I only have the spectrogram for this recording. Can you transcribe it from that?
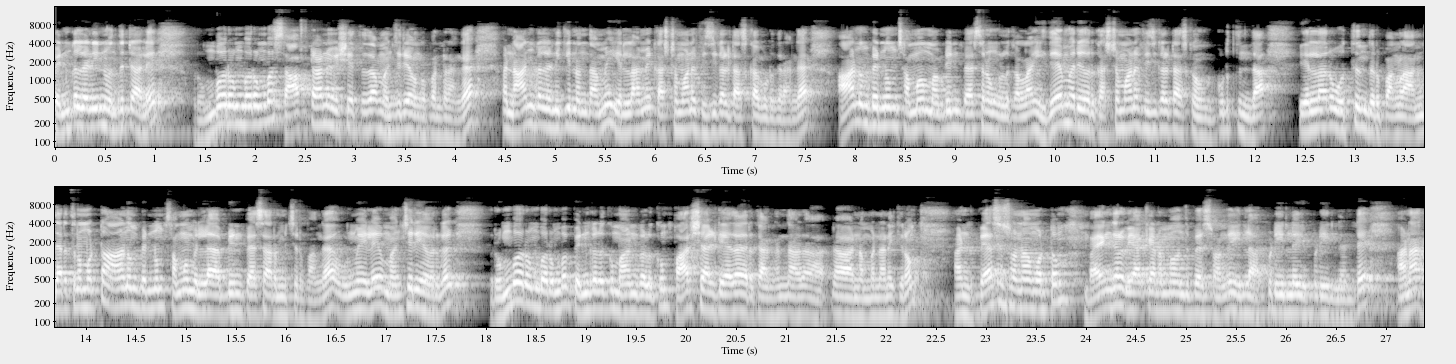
பெண்கள் அணின்னு வந்துட்டாலே ரொம்ப ரொம்ப ரொம்ப சாஃப்டான விஷயத்தை தான் மஞ்சரி அவங்க பண்ணுறாங்க ஆண்கள் அணிக்குன்னு வந்தாமல் எல்லாமே கஷ்டமான ஃபிசிக்கல் டாஸ்க்காக கொடுக்குறாங்க. ஆணும் பெண்ணும் சமம் அப்படின்னு பேசுகிறவங்களுக்கெல்லாம் இதே மாதிரி ஒரு கஷ்டமான ஃபிசிக்கல் டாஸ்க் அவங்க கொடுத்துருந்தா எல்லாரும் ஒத்து இருந்திருப்பாங்களா அந்த இடத்துல மட்டும் ஆணும் பெண்ணும் சமம் இல்லை அப்படின்னு பேச ஆரம்பிச்சிருப்பாங்க. உண்மையிலே மஞ்சரி அவர்கள் ரொம்ப ரொம்ப ரொம்ப பெண்களுக்கும் ஆண்களுக்கும் பார்ஷியாலிட்டியாக தான் இருக்காங்கன்னு நம்ம நினைக்கிறோம். அண்ட் பேச சொன்னால் மட்டும் பயங்கர வியாக்கியானமாக வந்து பேசுவாங்க. இல்லை அப்படி இல்லை இப்படி இல்லைன்ட்டு. ஆனால்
